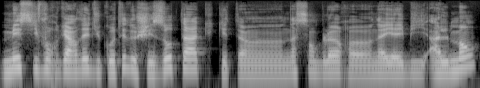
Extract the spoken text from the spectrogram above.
Mais si vous regardez du côté de chez Zotac, qui est un assembleur, un IIB allemand,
